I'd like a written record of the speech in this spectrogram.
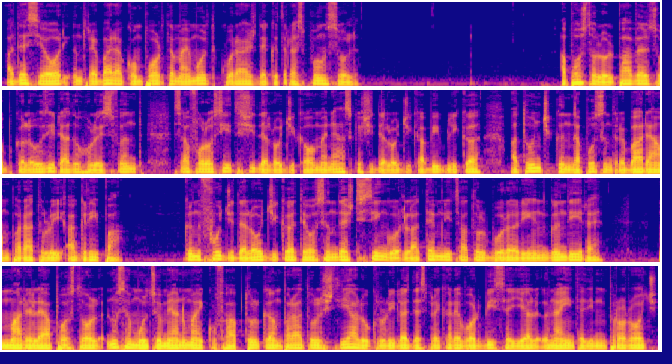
Adeseori, întrebarea comportă mai mult curaj decât răspunsul. Apostolul Pavel, sub călăuzirea Duhului Sfânt, s-a folosit și de logica omenească și de logica biblică atunci când a pus întrebarea împăratului Agripa. Când fugi de logică, te osândești singur la temnița tulburării în gândire. Marele apostol nu se mulțumea numai cu faptul că împăratul știa lucrurile despre care vorbise el înainte din proroci,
